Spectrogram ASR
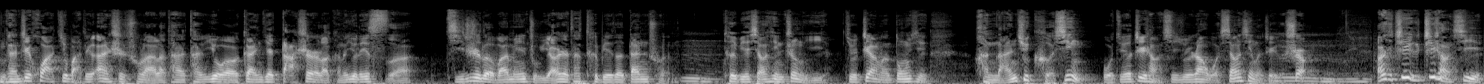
你看这话就把这个暗示出来了。他他又要干一件大事儿了，可能又得死。极致的完美主义，而且他特别的单纯，嗯，特别相信正义。就这样的东西很难去可信。我觉得这场戏就让我相信了这个事儿。而且这个这场戏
